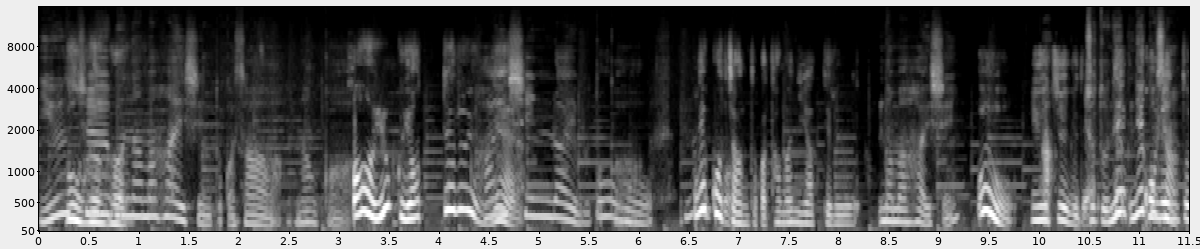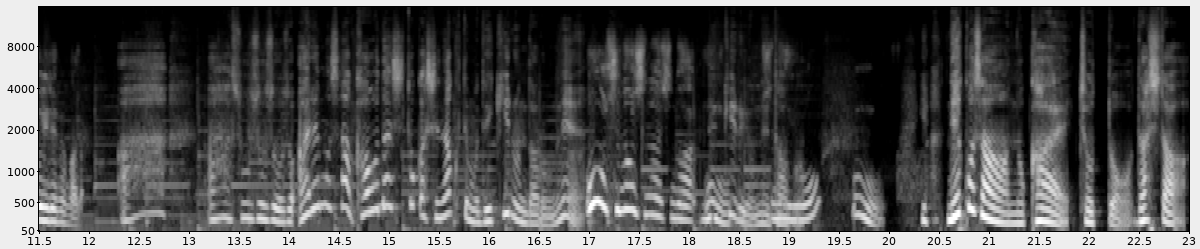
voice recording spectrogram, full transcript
YouTube い生配信とかさなんか当ああよくやってるよね配。信ライブとかうん猫ちゃんんとかたまにやってる。生配信？うん。YouTube で。ちょっとねで猫さんコメント入れながら。あーあーそうそうそうそうあれもさ顔出しとかしなくてもできるんだろうねうんしないしないしない。うんできるよねしないようん。いや猫さんの回ちょっと出した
